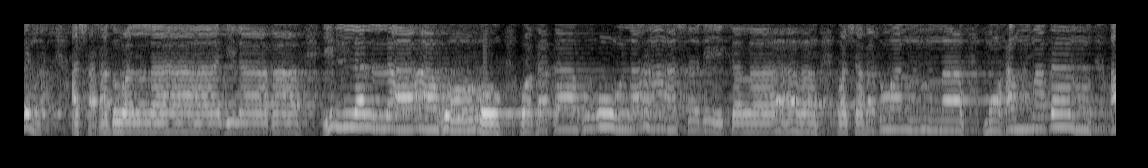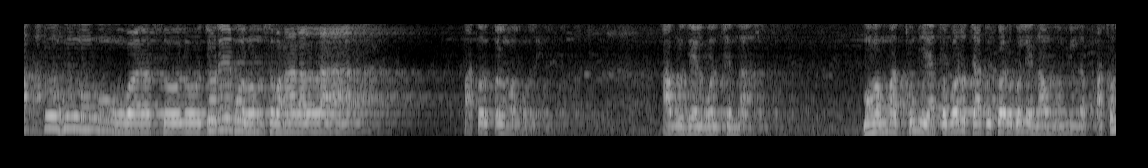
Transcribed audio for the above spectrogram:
বলেন না আর শাহাদু আল্লাহ ইলাহা ইল্লাল্লাহ ওয়াহদাহু লা শারীকা লাহ ওয়া শাহাদু আন্না মুহাম্মাদান আবদুহু ওয়া রাসূলুহু জোরে বলুন, সুবহানাল্লাহ। পাথর কলমা পড়লেন। আবু জেল বলছেন, না, মোহাম্মদ তুমি এত বড় জাদুকর হলে নাউজুবিল্লাহ পাথর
